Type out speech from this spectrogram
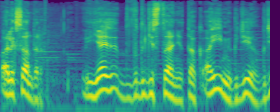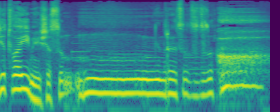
Александр, Я в Дагестане. Так, а имя где? Где твое имя? Сейчас не нравится.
